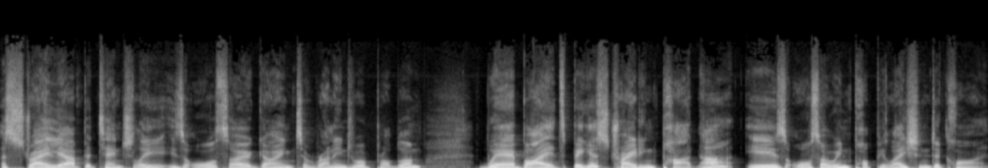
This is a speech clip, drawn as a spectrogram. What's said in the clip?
Australia potentially is also going to run into a problem whereby its biggest trading partner is also in population decline.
